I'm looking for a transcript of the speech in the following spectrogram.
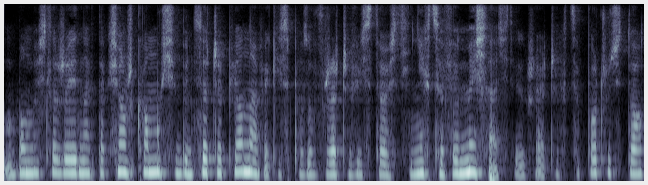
bo myślę, że jednak ta książka musi być zaczepiona w jakiś sposób w rzeczywistości. Nie chcę wymyślać tych rzeczy, chcę poczuć to,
